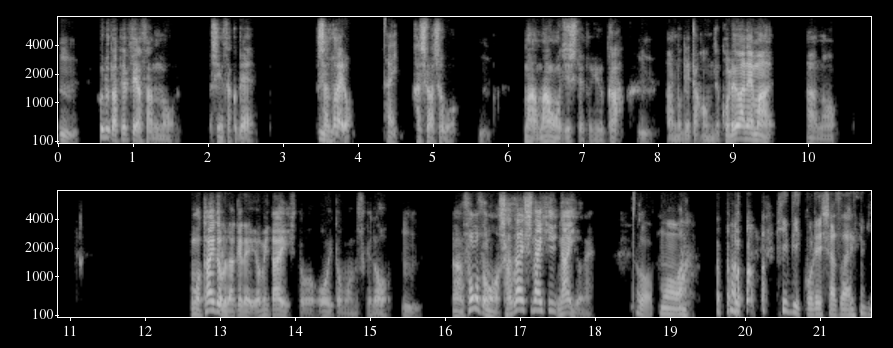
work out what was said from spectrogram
うん。古田哲也さんの新作で、謝罪論、はい。柏書房。うんまあ、満を持してというか、うん。あの、出た本で、これはね、まあ、あの、もうタイトルだけで読みたい人多いと思うんですけど、うん。あそもそも謝罪しない日ないよね。そう、もう、日々これ謝罪み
